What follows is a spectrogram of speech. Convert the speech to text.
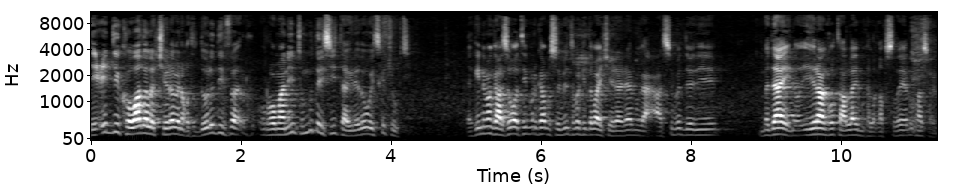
dee ciddii koowaada la jeero bay noqotay. Dowladdii romaniintu mudday sii taagneed way iska joogtay. Lakin nimankaasi waa tii markaa muslimiintu markii dambe ay jeeraan maga caasimadeedii madayin oo iiraan ku taalla imika la qabsaday ee dhulkaas xun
